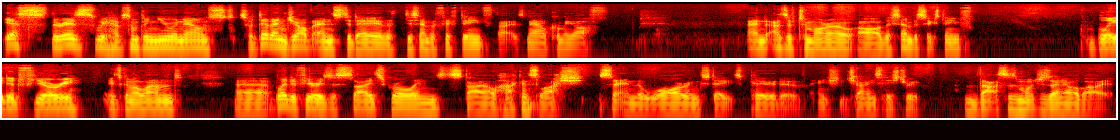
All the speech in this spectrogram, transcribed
Yes, there is. We have something new announced. So Dead End Job ends today, the December fifteenth. That is now coming off, and as of tomorrow, or December sixteenth, Bladed Fury is going to land. Uh, Bladed Fury is a side-scrolling style hack and slash set in the Warring States period of ancient Chinese history. That's as much as I know about it,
